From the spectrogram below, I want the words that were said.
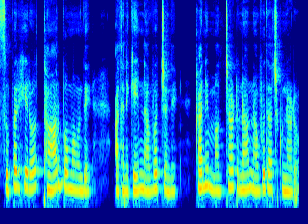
సూపర్ హీరో థార్ బొమ్మ ఉంది. అతనికి నవ్వొచ్చింది. కానీ మగ్ చాటున నవ్వు దాచుకున్నాడు.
